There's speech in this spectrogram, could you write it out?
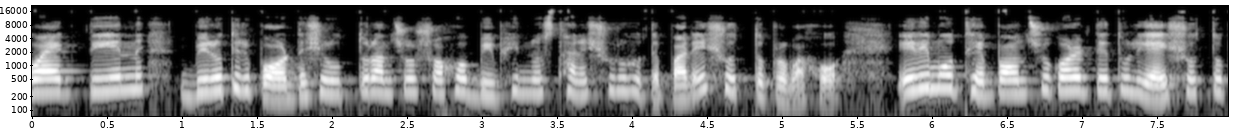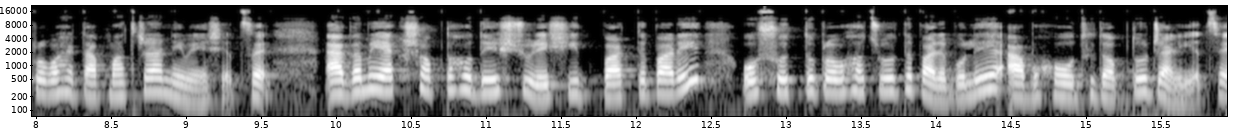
কয়েকদিন বিরতির পর দেশের উত্তরাঞ্চল সহ বিভিন্ন স্থানে শুরু হতে পারে শৈত্যপ্রবাহ। এরই মধ্যে পঞ্চগড়ের তেঁতুলিয়ায় শৈত্যপ্রবাহের তাপমাত্রা নেমে এসেছে। আগামী এক সপ্তাহ দেশ জুড়ে শীত বাড়তে পারে ও শৈত্যপ্রবাহ চলতে পারে বলে আবহাওয়া অধিদপ্তর জানিয়েছে।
